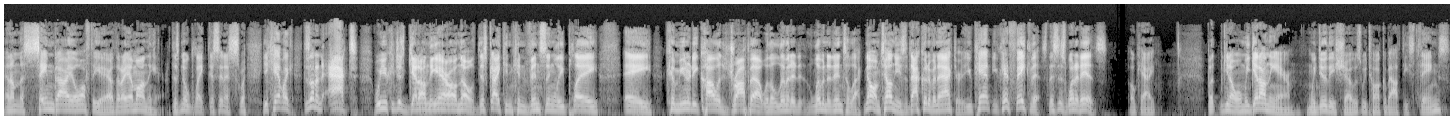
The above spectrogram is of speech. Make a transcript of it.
and I'm the same guy off the air that I am on the air. There's no like this in a sw- you can't like there's not an act where you can just get on the air. Oh no, this guy can convincingly play a community college dropout with a limited limited intellect. No, I'm telling you, he's that good of an actor. You can't you can't fake this. This is what it is. Okay. But you know, when we get on the air, when we do these shows, we talk about these things.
